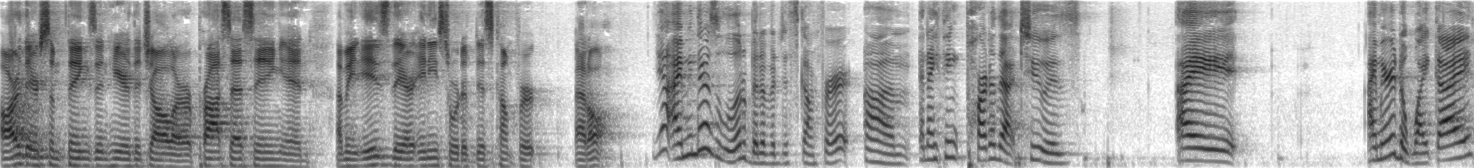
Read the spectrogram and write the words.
are there some things in here that y'all are processing? And I mean, is there any sort of discomfort at all? Yeah, I mean, there's a little bit of a discomfort, um, and I think part of that too is I I married a white guy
